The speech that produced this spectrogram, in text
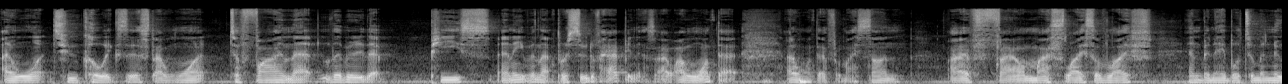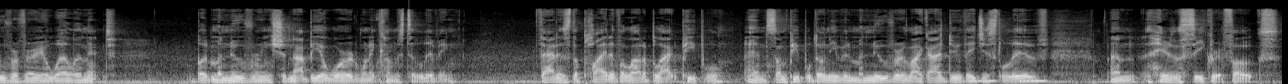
I want to coexist. I want to find that liberty, that peace, and even that pursuit of happiness. I, I want that. I want that for my son. I've found my slice of life and been able to maneuver very well in it but maneuvering should not be a word when it comes to living. That is the plight of a lot of black people, and some people don't even maneuver like I do. They just live. And here's a secret, folks.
